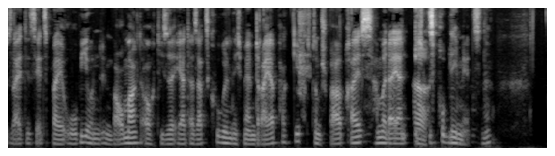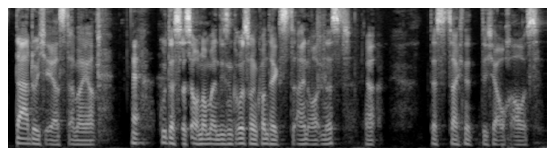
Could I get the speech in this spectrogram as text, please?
seit es jetzt bei Obi und im Baumarkt auch diese Erdersatzkugeln nicht mehr im Dreierpack gibt, zum Sparpreis, haben wir da ja ein ah. echtes Problem jetzt, ne? Dadurch erst, aber ja. ja. Gut, dass du das auch nochmal in diesen größeren Kontext einordnest. Ja. Das zeichnet dich ja auch aus.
